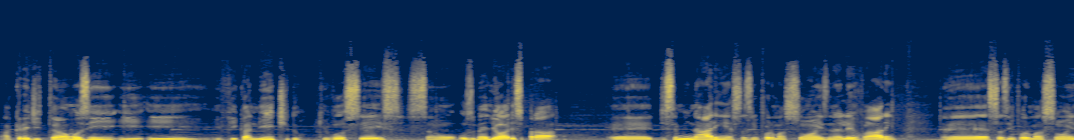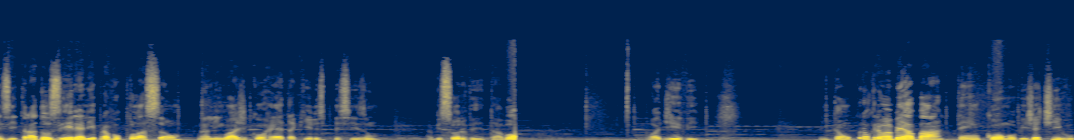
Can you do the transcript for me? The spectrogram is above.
acreditamos e, e, e, e, fica nítido que vocês são os melhores para é, disseminarem essas informações, né, levarem é, essas informações e traduzirem ali para a população na linguagem correta que eles precisam absorver, tá bom? Pode vir. Então, o programa Beabá tem como objetivo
